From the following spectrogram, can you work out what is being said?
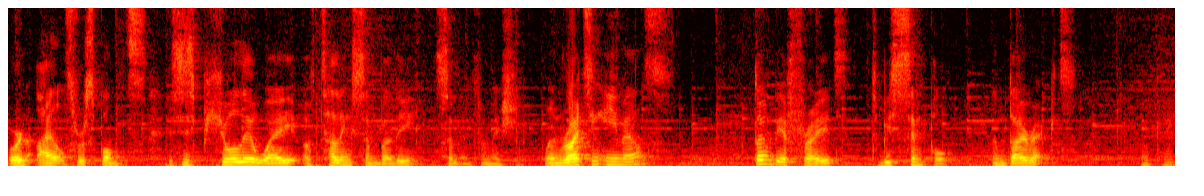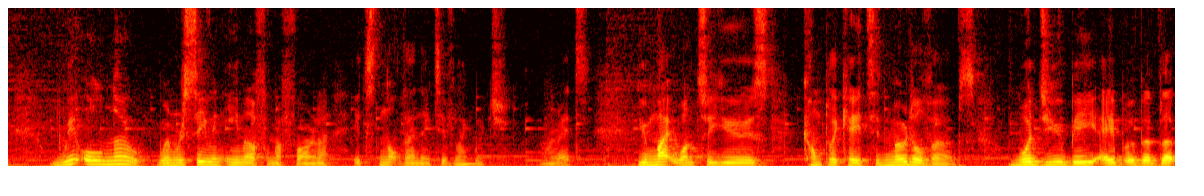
or an IELTS response. This is purely a way of telling somebody some information. When writing emails, don't be afraid to be simple and direct. Okay? We all know when receiving email from a foreigner, it's not their native language. All right? You might want to use complicated modal verbs. Would you be able? Blah, blah.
